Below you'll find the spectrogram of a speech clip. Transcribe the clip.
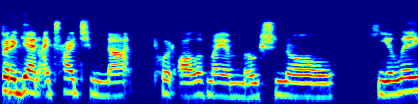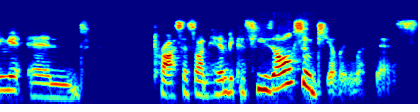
But again, I tried to not put all of my emotional healing and process on him because he's also dealing with this.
